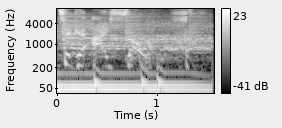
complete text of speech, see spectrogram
told me I'm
